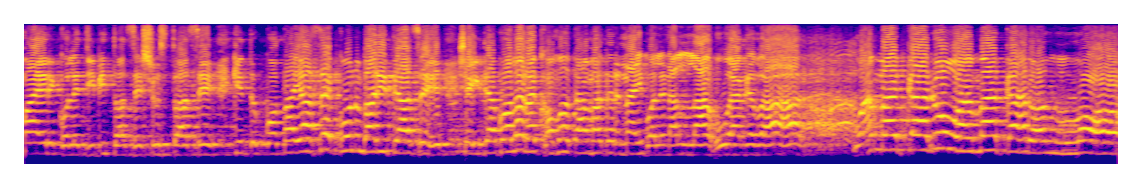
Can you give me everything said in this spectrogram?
মায়ের কোলে জীবিত আছে, সুস্থ আছে, কিন্তু কোথায় আছে, কোন বাড়িতে আছে, সেইটা বলার ক্ষমতা আমাদের নাই বলেন আল্লাহু আকবার। ওয়ামাকারু ওয়ামাকারাল্লাহ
